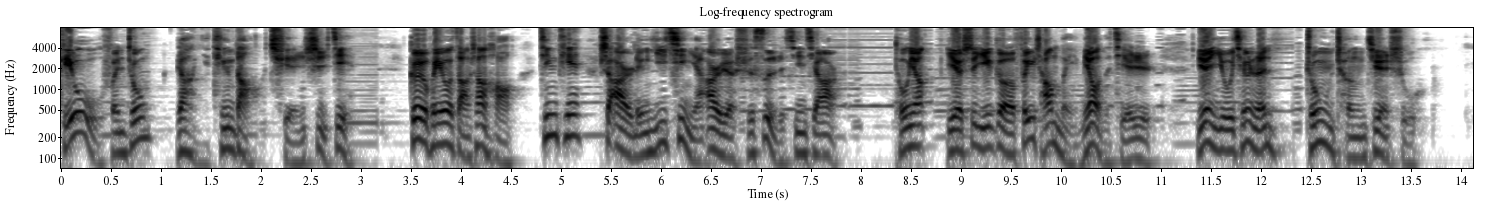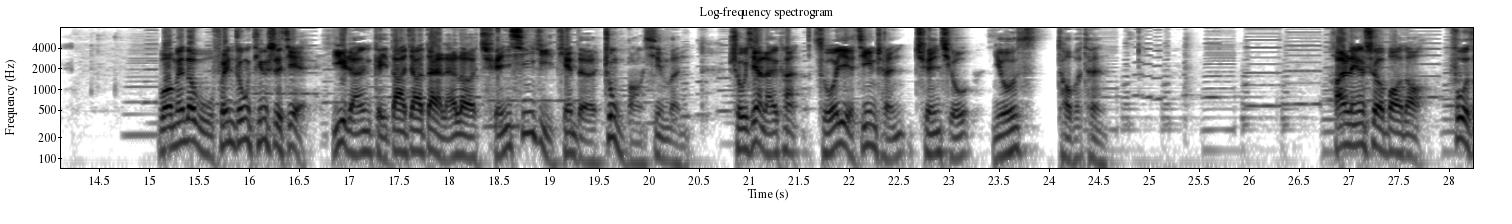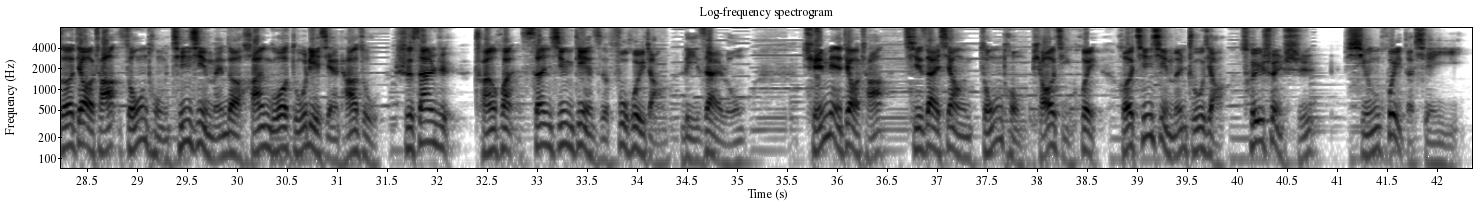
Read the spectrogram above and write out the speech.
给我五分钟，让你听到全世界。各位朋友，早上好！今天是二零一七年二月十四日，星期二，同样也是一个非常美妙的节日。愿有情人终成眷属。我们的五分钟听世界依然给大家带来了全新一天的重磅新闻。首先来看昨夜今晨全球 news top ten。韩联社报道。负责调查总统亲信门的韩国独立检查组十三日传唤三星电子副会长李在镕，全面调查其在向总统朴槿惠和亲信门主角崔顺实行贿的嫌疑。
